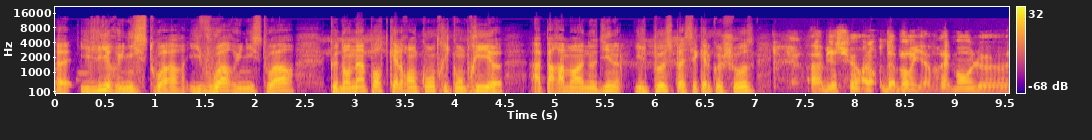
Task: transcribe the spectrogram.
euh, y lire une histoire, y voir une histoire, que dans n'importe quelle rencontre, y compris euh, apparemment anodine, il peut se passer quelque chose ah, Bien sûr. Alors d'abord, il y a vraiment le,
